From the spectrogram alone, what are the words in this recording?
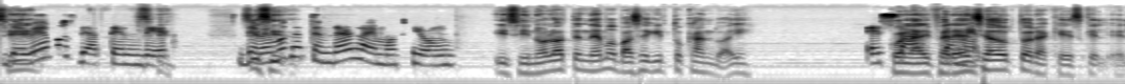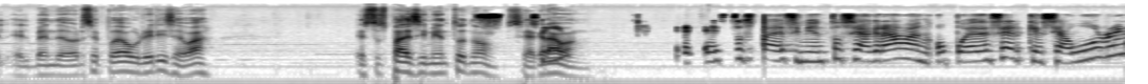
debemos de atender, debemos de atender la emoción. Y si no lo atendemos, va a seguir tocando ahí. Con la diferencia, doctora, que es que el, vendedor se puede aburrir y se va. Estos padecimientos no, se agravan. E, estos padecimientos se agravan o puede ser que se aburren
